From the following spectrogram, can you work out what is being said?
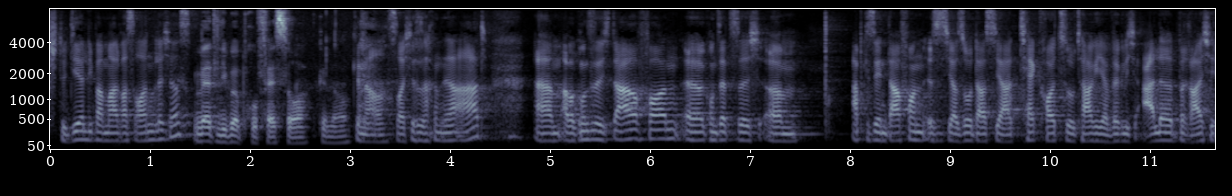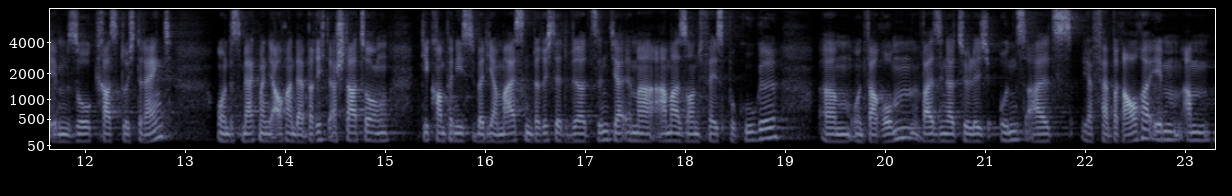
studier lieber mal was ordentliches. Werd lieber Professor, genau. Genau, solche Sachen in der Art. Ähm, aber grundsätzlich davon, äh, grundsätzlich ähm, Abgesehen davon ist es ja so, dass ja Tech heutzutage ja wirklich alle Bereiche eben so krass durchdrängt. Und das merkt man ja auch an der Berichterstattung. Die Companies, über die am meisten berichtet wird, sind ja immer Amazon, Facebook, Google. Ähm, und warum? Weil sie natürlich uns als ja, Verbraucher eben am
